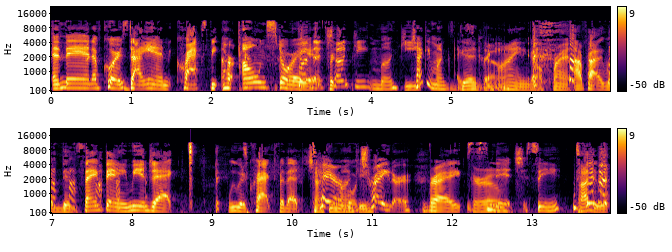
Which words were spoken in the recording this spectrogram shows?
And then, of course, Diane cracks the, her own story. For the For- chunky monkey. Chunky Monkey's good though. I ain't gonna front. I probably would have did the same thing. Me and Jack, we would have cracked for that Chunky Terrible Monkey. traitor. right, girl. Snitch. See? I do it,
